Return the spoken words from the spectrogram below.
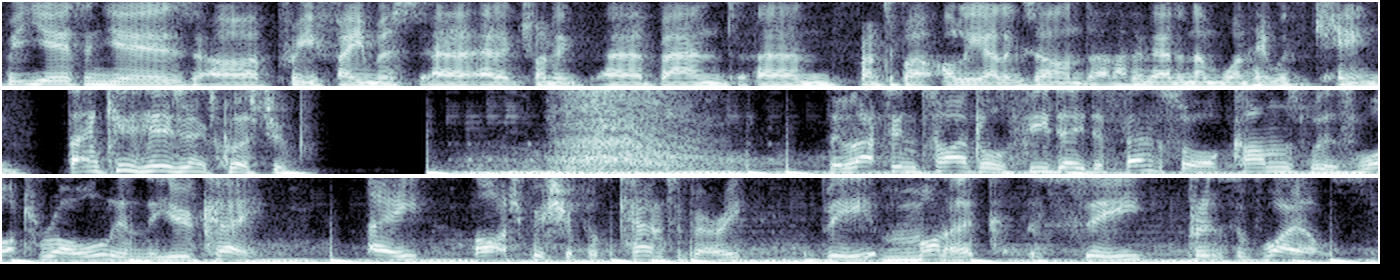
But Years and Years are a pretty famous uh, electronic uh, band um, fronted by Ollie Alexander. And I think they had a number one hit with King. Thank you. Here's your next question. The Latin title Fidei Defensor comes with what role in the UK? A. Archbishop of Canterbury. B. Monarch. C. Prince of Wales.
